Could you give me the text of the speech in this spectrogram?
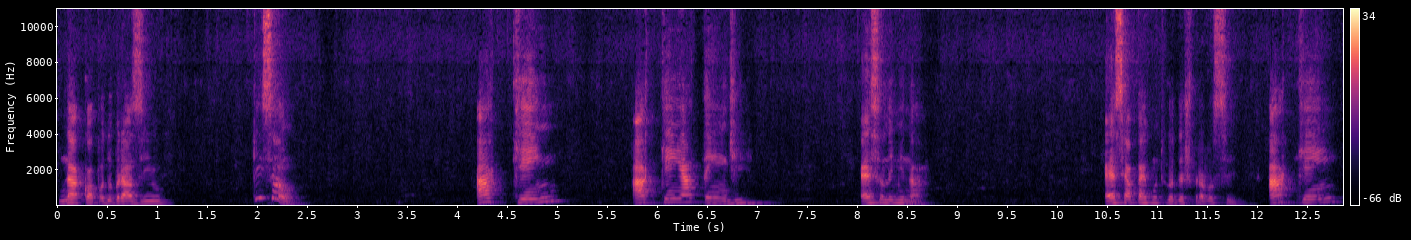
na Copa do Brasil? Quem são? A quem a quem atende essa liminar? Essa é a pergunta que eu deixo para você. A quem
